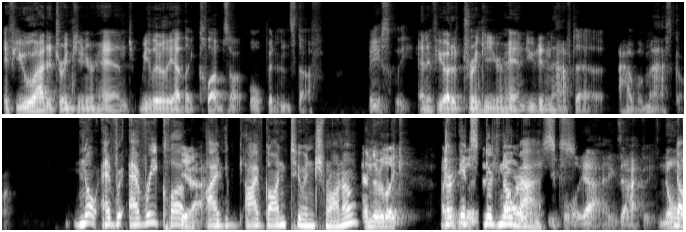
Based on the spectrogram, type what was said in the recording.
if you had a drink in your hand, we literally had like clubs open and stuff, basically. And if you had a drink in your hand, you didn't have to have a mask on. No, every every club Yeah. I've I've gone to in Toronto. And they're like, I There- it's- like, there's no bar masks. people- Yeah, exactly. No, No,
